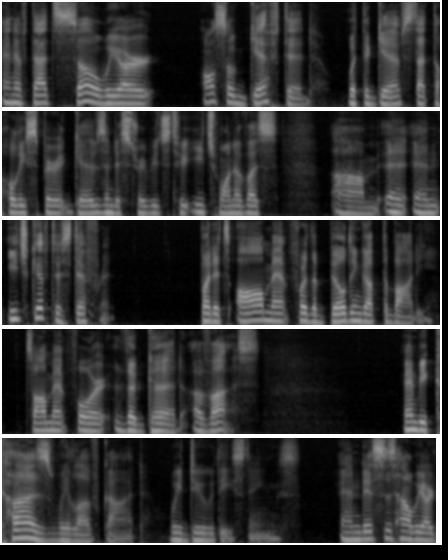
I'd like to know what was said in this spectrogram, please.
And if that's so, we are also gifted with the gifts that the Holy Spirit gives and distributes to each one of us. Um, and, and each gift is different, but it's all meant for the building up the body. It's all meant for the good of us. And because we love God, we do these things. And this is how we are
